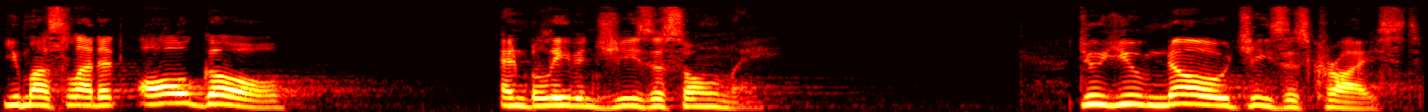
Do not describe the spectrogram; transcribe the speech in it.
You must let it all go and believe in Jesus only. Do you know Jesus Christ?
